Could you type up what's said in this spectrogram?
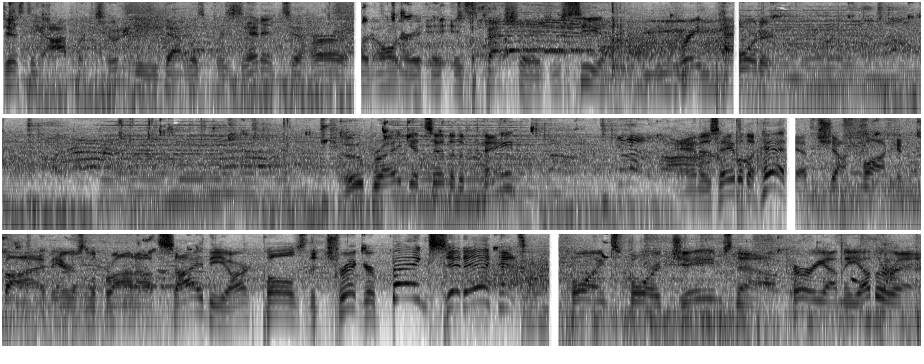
Just the opportunity that was presented to her owner is special. As you see, a great order. Oubre gets into the paint. and is able to hit. Shot clock at five. Here's LeBron outside the arc, pulls the trigger, banks it in. Points for James now. Curry on the other end.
